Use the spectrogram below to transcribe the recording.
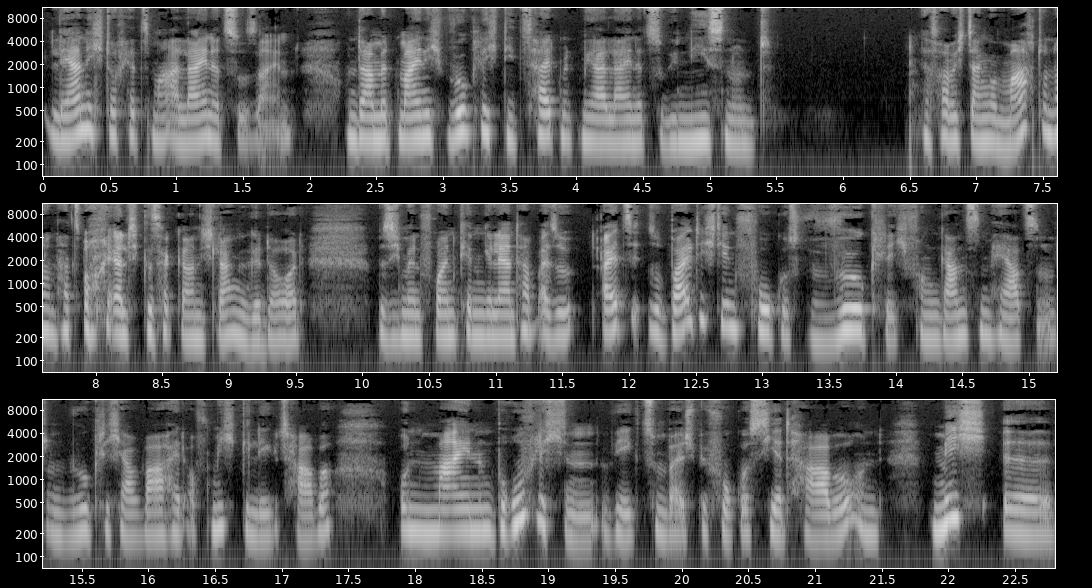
lerne ich doch jetzt mal alleine zu sein. Und damit meine ich wirklich die Zeit mit mir alleine zu genießen und das habe ich dann gemacht und dann hat es auch ehrlich gesagt gar nicht lange gedauert, bis ich meinen Freund kennengelernt habe. Also als sobald ich den Fokus wirklich von ganzem Herzen und in wirklicher Wahrheit auf mich gelegt habe und meinen beruflichen Weg zum Beispiel fokussiert habe und mich äh,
